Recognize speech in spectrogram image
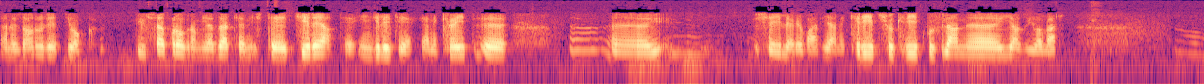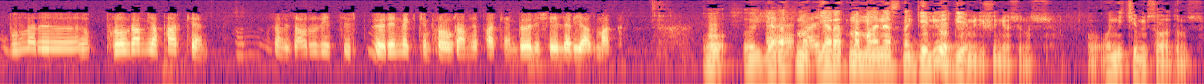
Yani zaruret yok. Bilgisayar programı yazarken işte CREATE, İngilizce, yani create e, e, şeyleri var. Yani create şu, create bu filan e, yazıyorlar. Bunları program yaparken zaruretsiz öğrenmek için program yaparken böyle şeyleri yazmak. O, o yaratma ee, yaratma manasına geliyor diye mi düşünüyorsunuz? O, onun için mi sordunuz?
